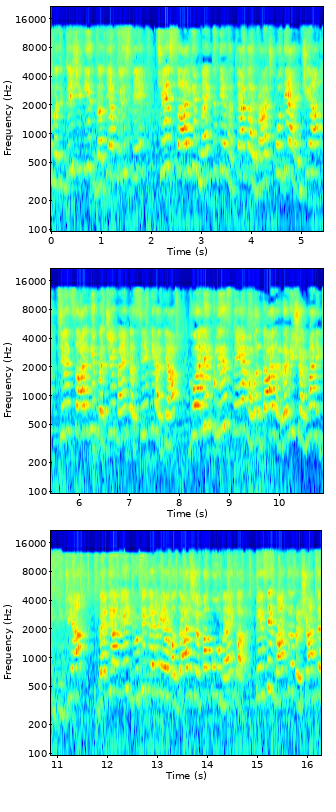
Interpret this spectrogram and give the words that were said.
मध्य प्रदेश की दतिया पुलिस ने छह साल के मयंक के हत्या का राज खोल दिया है। जी हाँ छह साल के बच्चे मयंक सिंह की हत्या। ग्वालियर पुलिस ने हवलदार रवि शर्मा ने की थी। जी हाँ दतिया में ड्यूटी कर रहे हवलदार शर्मा को मयंक पैसे मांग कर परेशान कर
